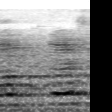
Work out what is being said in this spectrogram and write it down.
Dr.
